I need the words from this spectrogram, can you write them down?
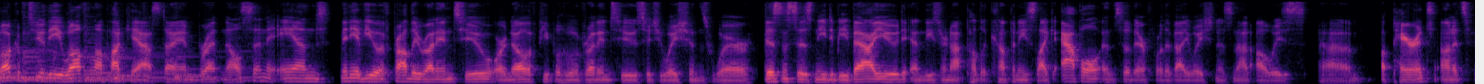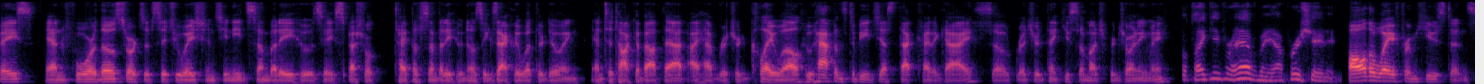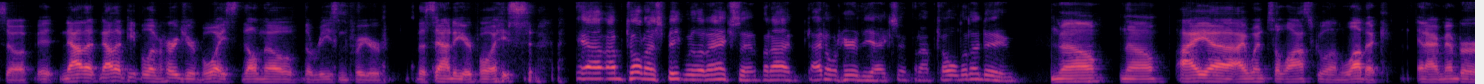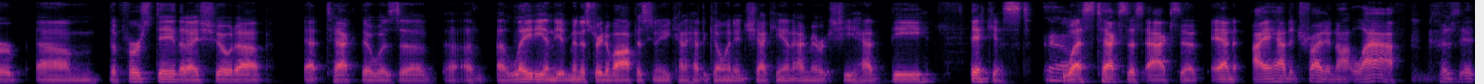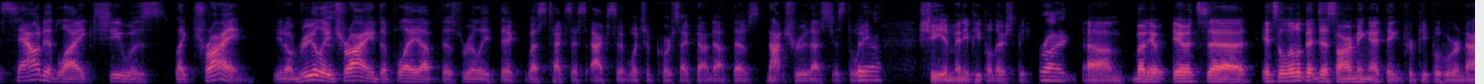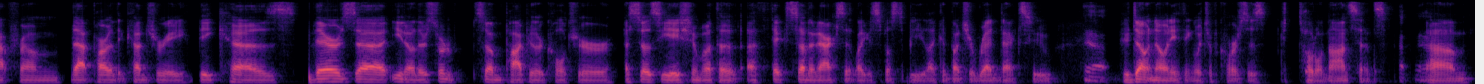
Welcome to the Wealth and Law Podcast. I am Brent Nelson, and many of you have probably run into or know of people who have run into situations where businesses need to be valued, and these are not public companies like Apple, and so therefore the valuation is not always um, apparent on its face. And for those sorts of situations, you need somebody who is a special type of somebody who knows exactly what they're doing. And to talk about that, I have Richard Claywell, who happens to be just that kind of guy. So, Richard, thank you so much for joining me. Well, thank you for having me. I appreciate it. All the way from Houston. So if it, now that now that people have heard your voice, they'll know the reason for your the sound of your voice. yeah, I'm told I speak with an accent, but I I don't hear the accent, but I'm told that I do. No, no. I uh, I went to law school in Lubbock, and I remember um, the first day that I showed up at Tech, there was a, a a lady in the administrative office. You know, you kind of had to go in and check in. I remember she had the thickest yeah. West Texas accent. And I had to try to not laugh because it sounded like she was like trying, you know, really trying to play up this really thick West Texas accent, which of course I found out that was not true. That's just the way yeah she and many people there speak. Right. Um, but it, it's uh, it's a little bit disarming, I think, for people who are not from that part of the country because there's uh, you know there's sort of some popular culture association with a, a thick Southern accent, like it's supposed to be like a bunch of rednecks who yeah. who don't know anything, which of course is total nonsense. Yeah. Um,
